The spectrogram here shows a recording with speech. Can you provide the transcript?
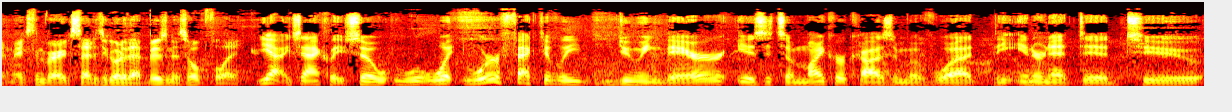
It makes them very excited to go to that business, hopefully. Yeah, exactly. So, what we're effectively doing there is it's a microcosm of what the internet did to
